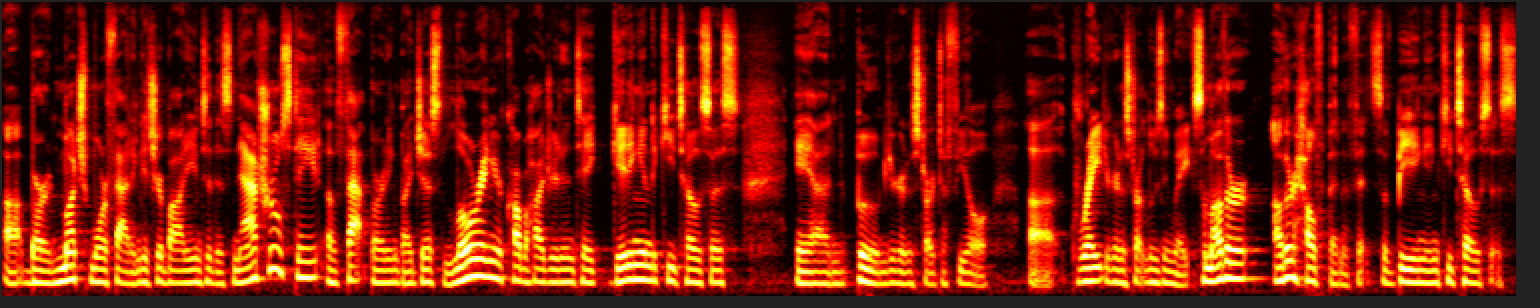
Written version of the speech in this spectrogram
uh, burn much more fat and get your body into this natural state of fat burning by just lowering your carbohydrate intake, getting into ketosis, and boom, you're going to start to feel uh, great. You're going to start losing weight. Some other, other health benefits of being in ketosis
